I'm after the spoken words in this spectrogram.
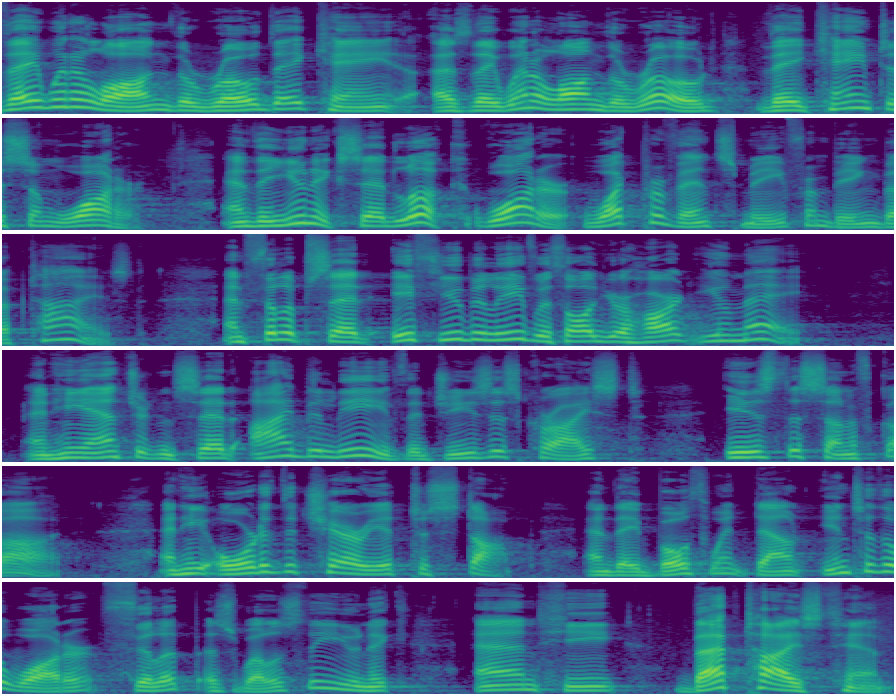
they went along the road, they came, as they went along the road, they came to some water. And the eunuch said, look, water, what prevents me from being baptized? And Philip said, if you believe with all your heart, you may. And he answered and said, I believe that Jesus Christ is the Son of God. And he ordered the chariot to stop. And they both went down into the water, Philip as well as the eunuch, and he baptized him.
